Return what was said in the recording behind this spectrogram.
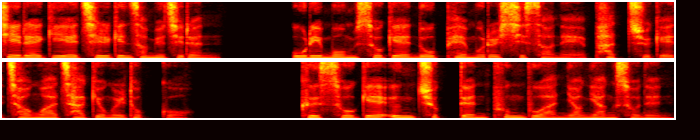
시래기의 질긴 섬유질은 우리 몸속의 노폐물을 씻어내 팥죽의 정화 작용을 돕고 그 속에 응축된 풍부한 영양소는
